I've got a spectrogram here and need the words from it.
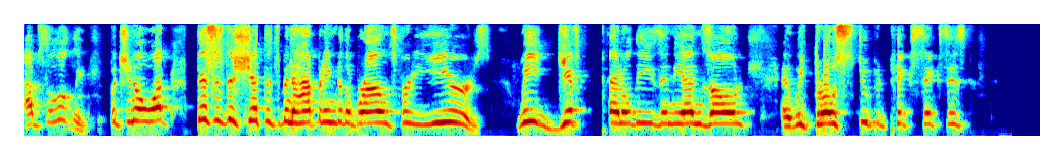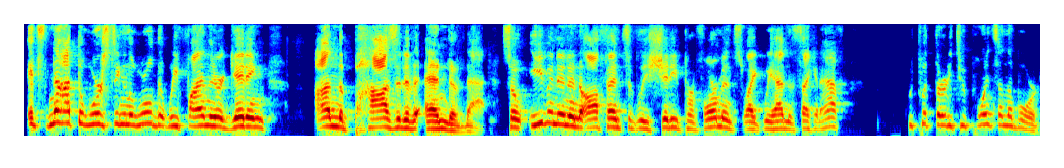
absolutely. But you know what? This is the shit that's been happening to the Browns for years. We gift penalties in the end zone and we throw stupid pick sixes. It's not the worst thing in the world that we finally are getting on the positive end of that. So even in an offensively shitty performance like we had in the second half, we put 32 points on the board.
